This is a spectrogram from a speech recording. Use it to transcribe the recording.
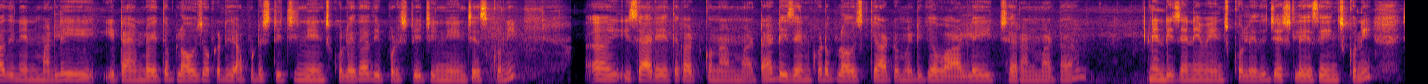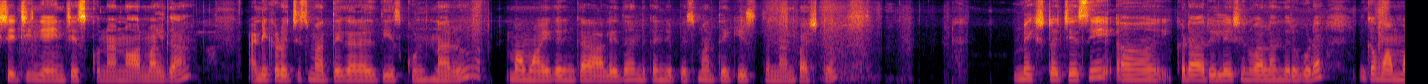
అది నేను మళ్ళీ ఈ టైంలో అయితే బ్లౌజ్ ఒకటి అప్పుడు స్టిచ్చింగ్ చేయించుకోలేదు. అది ఇప్పుడు స్టిచ్చింగ్ చేయించేసుకొని ఈ శారీ అయితే కట్టుకున్నాను అనమాట డిజైన్ కూడా బ్లౌజ్కి ఆటోమేటిక్గా వాళ్ళే ఇచ్చారనమాట నేను డిజైన్ ఏం వేయించుకోలేదు. జస్ట్ లేస్ వేయించుకొని స్టిచ్చింగ్ చేయించేసుకున్నాను నార్మల్గా. అండ్ ఇక్కడ వచ్చేసి మా అత్తయ్య గారు అది తీసుకుంటున్నారు. మా మావయ్య గారు ఇంకా రాలేదు. అందుకని చెప్పేసి మా అత్తయ్యకి ఇస్తున్నాను ఫస్ట్. నెక్స్ట్ వచ్చేసి ఇక్కడ రిలేషన్ వాళ్ళందరూ కూడా ఇంకా మా అమ్మ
